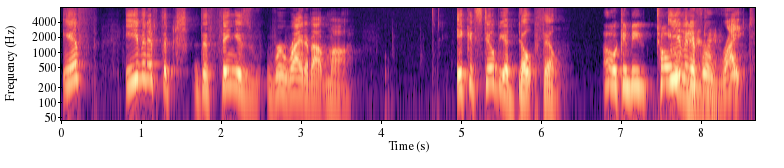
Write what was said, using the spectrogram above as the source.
if even if the the thing is we're right about Ma, it could still be a dope film. Oh, it can be totally even if we're right.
